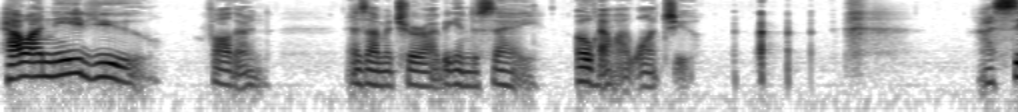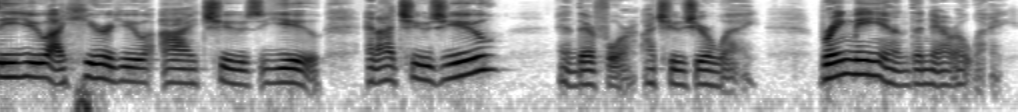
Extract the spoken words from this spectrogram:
How I need you, Father. And as I mature, I begin to say, oh, how I want you. I see you, I hear you, I choose you. And I choose you, and therefore I choose your way. Bring me in the narrow way.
